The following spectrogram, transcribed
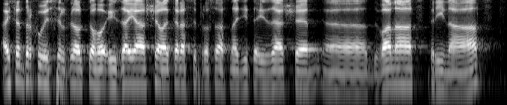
A jsem trochu vysvětlil toho Izajáše, ale teraz si prosím vás najděte Izajáše 12, 13.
